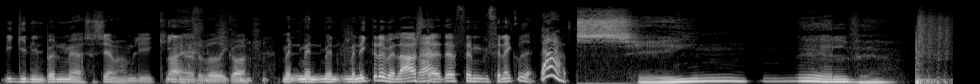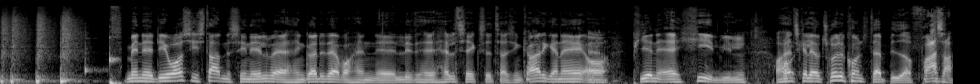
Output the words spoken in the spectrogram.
Lige giv din bøn med, og så ser man ham lige kigge Nej. ned, du ved, ikke godt. Men, men, men, men ikke det der ved Lars, Nej. der, der finder, vi finder ikke ud af. Lars! Scene 11. Men øh, det er jo også i starten af scene 11, at han gør det der, hvor han øh, lidt øh, halvsexet tager sin cardigan af, ja. og pigerne er helt vilde. Og, og han skal lave tryllekunst, der bider fra sig.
